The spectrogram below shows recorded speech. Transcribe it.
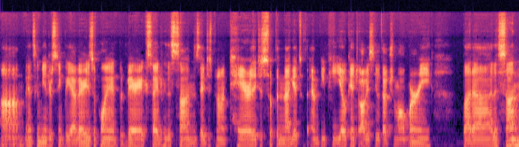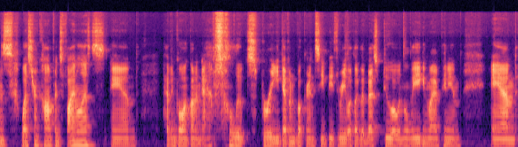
um, and it's gonna be interesting. But yeah, very disappointed, but very excited for the Suns. They've just been on a tear. They just swept the Nuggets with MVP Jokic, obviously without Jamal Murray, but uh, the Suns, Western Conference finalists, and have been going on an absolute spree. Devin Booker and CP3 look like the best duo in the league, in my opinion, and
